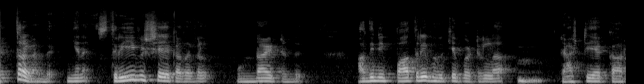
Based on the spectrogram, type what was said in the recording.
എത്ര കണ്ട് ഇങ്ങനെ സ്ത്രീ വിഷയ കഥകൾ ഉണ്ടായിട്ടുണ്ട്. അതിന് പാത്രീഭവിക്കപ്പെട്ടുള്ള രാഷ്ട്രീയക്കാർ.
